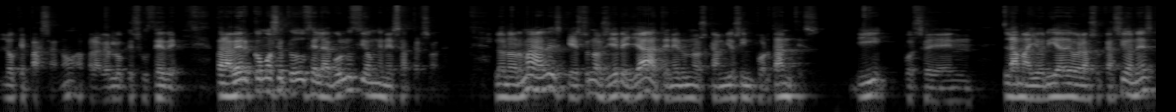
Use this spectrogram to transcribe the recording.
lo que pasa, ¿no? para ver lo que sucede, para ver cómo se produce la evolución en esa persona. Lo normal es que esto nos lleve ya a tener unos cambios importantes y pues en la mayoría de las ocasiones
